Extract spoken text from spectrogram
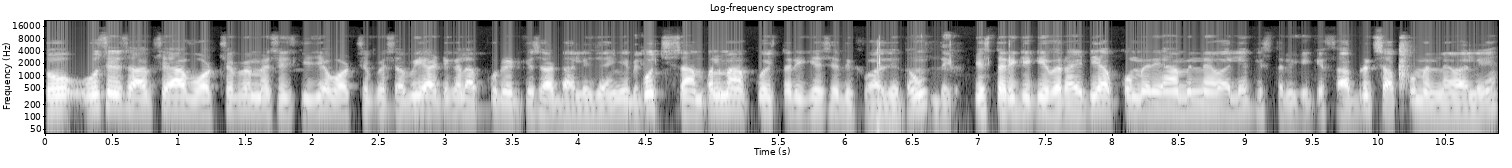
तो उस हिसाब से आप व्हाट्सएप पे मैसेज कीजिए। व्हाट्सएप पे सभी आर्टिकल आपको रेट के साथ डाले जाएँगे। कुछ सैंपल मैं आपको इस तरीके से दिखवा देता हूँ। किस तरीके की वैरायटी आपको मेरे यहाँ मिलने वाली है किस तरीके के फैब्रिक्स आपको मिलने वाले हैं।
